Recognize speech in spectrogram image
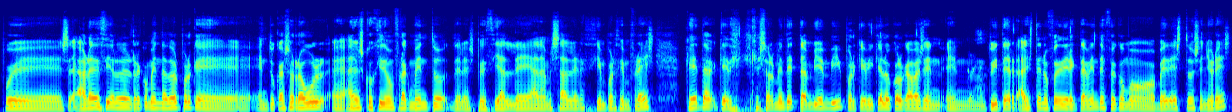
Pues ahora decía lo del recomendador porque en tu caso, Raúl, eh, has escogido un fragmento del especial de Adam Sandler 100% Fresh que, que, solamente también vi porque vi que lo colgabas en, en Twitter. A este no fue directamente, fue como, ve de esto, señores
